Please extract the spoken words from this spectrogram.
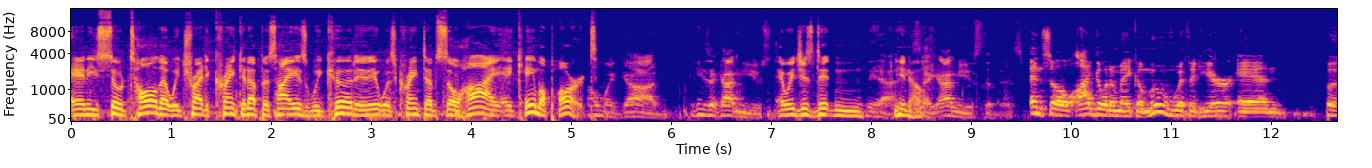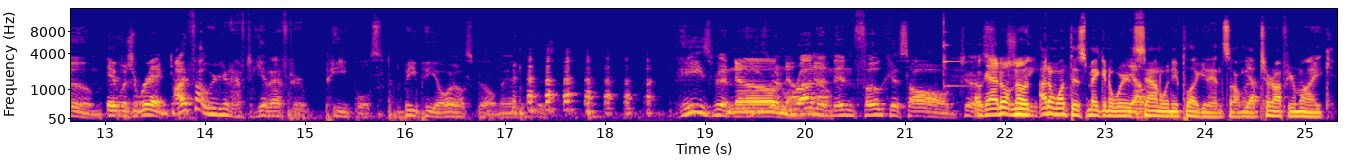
And he's so tall that we tried to crank it up as high as we could, and it was cranked up so high it came apart. Oh my God! He's like, I'm used. To And we just didn't, Yeah, you he's know. like, I'm used to this. And so I go to make a move with it here, and Boom. it was rigged. I thought we were gonna have to get after People's BP oil spill, man. 'cause He's been, No, he's been no, running no. in focus all. Just Okay, I don't know. I don't want this making a weird Yep. sound when you plug it in, so I'm going to Yep. turn off your mic.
